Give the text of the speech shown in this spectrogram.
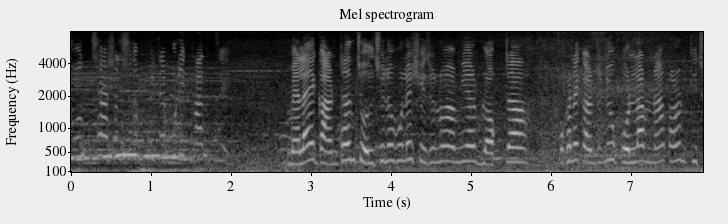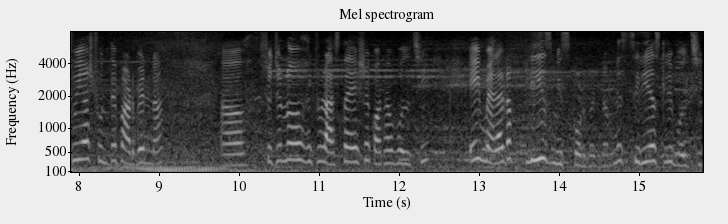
শুনছে, আর সাথে সাথে পিঠেপুলি খাচ্ছে। মেলায় গান টান চলছিল বলে সেজন্য আমি আর ব্লগটা ওখানে কন্টিনিউ করলাম না, কারণ কিছুই আর শুনতে পারবেন না। সেজন্য একটু রাস্তায় এসে কথা বলছি। এই মেলাটা প্লিজ মিস করবেন না। মানে সিরিয়াসলি বলছি।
